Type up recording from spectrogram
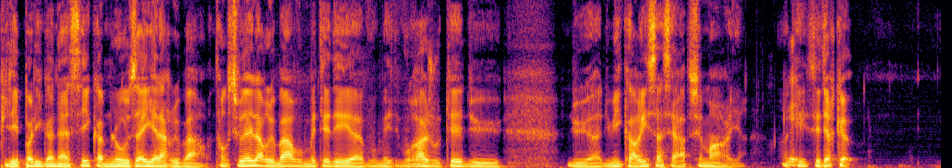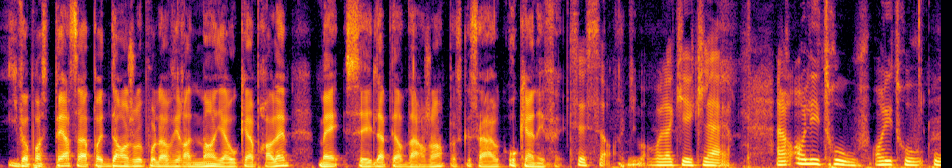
puis les polygonacées comme l'oseille et la rhubarbe. Donc, si vous avez la rhubarbe, vous mettez des, euh, vous, mettez- vous rajoutez du, du, euh, du mycorhize, ça sert absolument à rien. OK? OK. C'est-à-dire que il va pas se perdre, ça va pas être dangereux pour l'environnement, il n'y a aucun problème, mais c'est de la perte d'argent parce que ça n'a aucun effet. C'est ça. Bon, voilà qui est clair. Alors, on les trouve. On les trouve où?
